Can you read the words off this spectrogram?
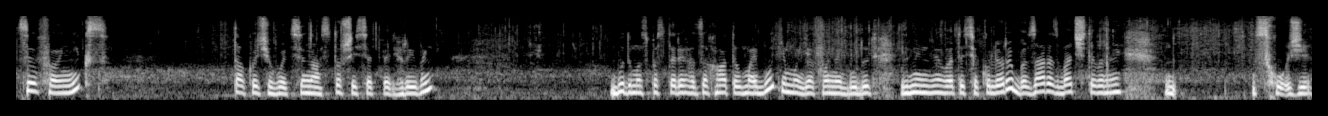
Це Феонікс. Також його ціна 165 гривень. Будемо спостерігати в майбутньому, як вони будуть змінюватися кольори, бо зараз, бачите, вони схожі.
